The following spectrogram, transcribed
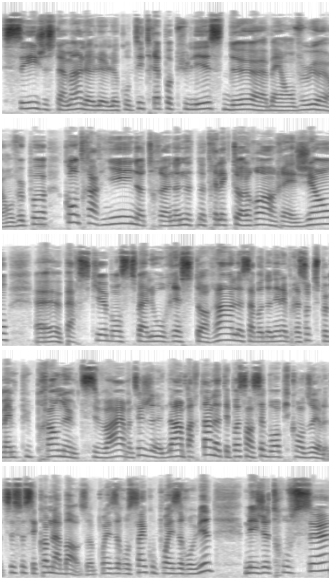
c'est justement le, le, côté très populiste de, euh, ben on veut, euh, on veut pas contrarier notre notre, notre électorat en région euh, parce que bon, si tu vas aller au restaurant, là, ça va donner l'impression que tu peux même plus prendre un petit verre tu sais, en partant, là, t'es pas censé boire puis conduire, là. Tu sais, ça, c'est comme la base, 0.05 ou 0.08. Mais je trouve ça,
